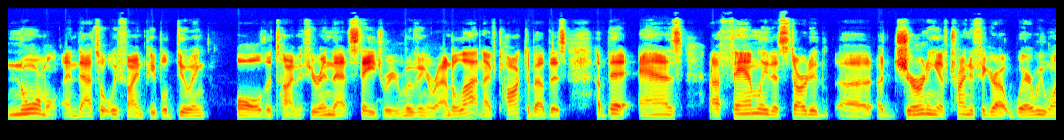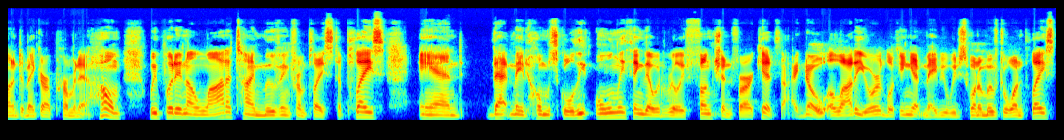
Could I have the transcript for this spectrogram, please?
normal. And that's what we find people doing all the time. If you're in that stage where you're moving around a lot, and I've talked about this a bit as a family that started uh, a journey of trying to figure out where we wanted to make our permanent home, we put in a lot of time moving from place to place. And that made homeschool the only thing that would really function for our kids. I know a lot of you are looking at maybe we just want to move to one place.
